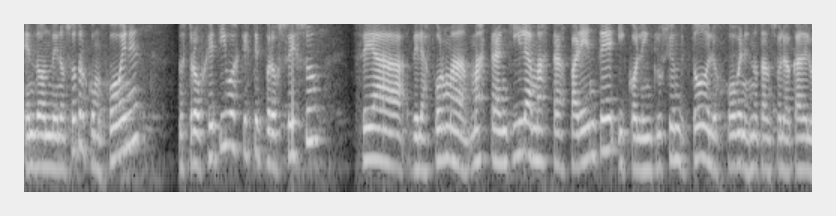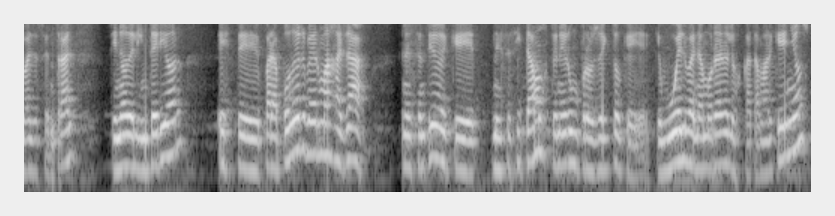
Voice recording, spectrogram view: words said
en donde nosotros como jóvenes, nuestro objetivo es que este proceso sea de la forma más tranquila, más transparente y con la inclusión de todos los jóvenes, no tan solo acá del Valle Central, sino del interior, este, para poder ver más allá, en el sentido de que necesitamos tener un proyecto que, vuelva a enamorar a los catamarqueños,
